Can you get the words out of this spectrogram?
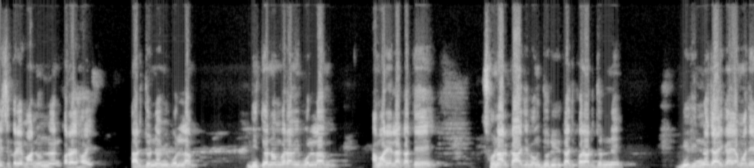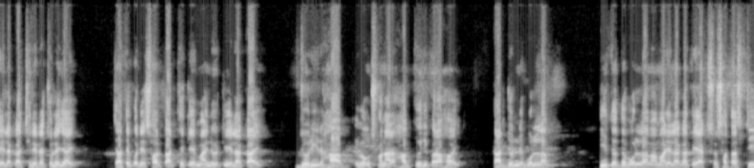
বেশি করে মান উন্নয়ন করা হয়, তার জন্য আমি বললাম। দ্বিতীয় নম্বর আমি বললাম, আমার এলাকাতে সোনার কাজ এবং জরির কাজ করার জন্যে বিভিন্ন জায়গায় আমাদের এলাকার ছেলেরা চলে যায়, যাতে করে সরকার থেকে মাইনরিটি এলাকায় জরির হাব এবং সোনার হাব তৈরি করা হয়। তার জন্য বললাম তৃতীয়ত বললাম, আমার এলাকাতে একশো সাতাশটি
